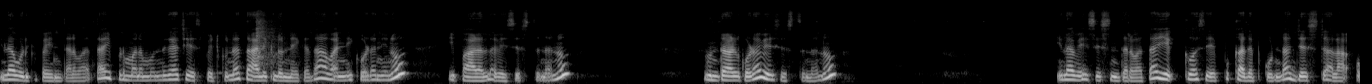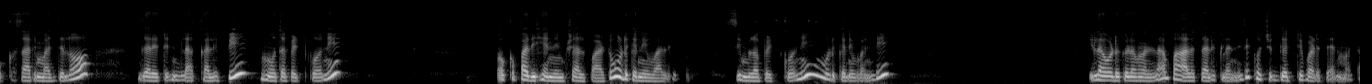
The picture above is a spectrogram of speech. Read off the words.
ఇలా ఉడికిపోయిన తర్వాత ఇప్పుడు మనం ముందుగా చేసి పెట్టుకున్న తాలికలు ఉన్నాయి కదా అవన్నీ కూడా నేను ఈ పాలల్లో వేసేస్తున్నాను. ఉంటాలు కూడా వేసేస్తున్నాను. ఇలా వేసేసిన తర్వాత ఎక్కువసేపు కదపకుండా జస్ట్ అలా ఒక్కసారి మధ్యలో గరిటెని ఇలా కలిపి మూత పెట్టుకొని ఒక పదిహేను నిమిషాల పాటు ఉడకనివ్వాలి. సిమ్లో పెట్టుకొని ఉడకనివ్వండి. ఇలా ఉడకడం వల్ల పాల తాలికలు అనేది కొంచెం గట్టి పడతాయి అన్నమాట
